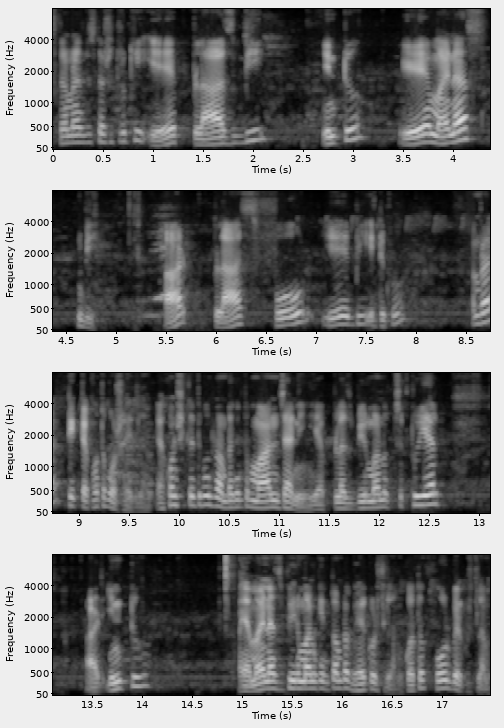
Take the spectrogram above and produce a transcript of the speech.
square minus B square সূত্র কি? A plus B into A minus B আর প্লাস ফোর এ বি এটুকু আমরা ঠিকঠাক মতো বসাই দিলাম। এখন শিক্ষার্থী বন্ধুরা, আমরা কিন্তু মান জানি। এ প্লাস বির মান হচ্ছে টুয়েলভ আর ইন্টু এ মাইনাস বির মান কিন্তু আমরা বের করছিলাম। কত? ফোর বের করছিলাম।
